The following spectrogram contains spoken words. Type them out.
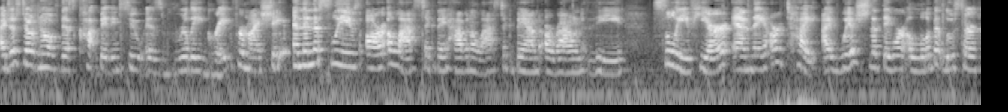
I just don't know if this cut bathing suit is really great for my shape. And then the sleeves are elastic. They have an elastic band around the sleeve here and they are tight. I wish that they were a little bit looser,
